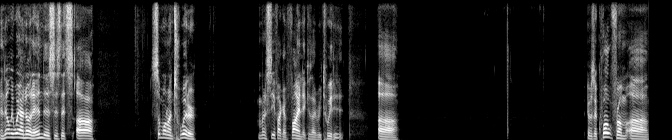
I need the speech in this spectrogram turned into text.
And the only way I know to end this is that uh, someone on Twitter. I'm gonna see if I can find it because I retweeted it. Uh, it was a quote from uh,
